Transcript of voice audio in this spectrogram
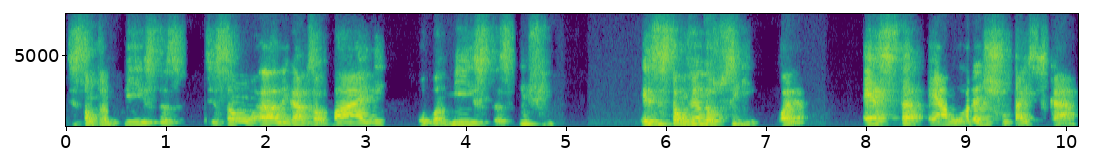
se são trumpistas, se são ah, ligados ao Biden, obamistas, enfim. Eles estão vendo o seguinte: olha, esta é a hora de chutar a escada.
